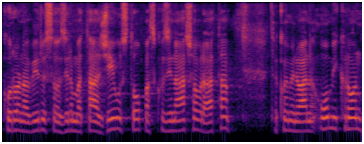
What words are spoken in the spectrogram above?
koronavirusa oziroma ta že vstopa skozi naša vrata, tako imenovan omikron.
